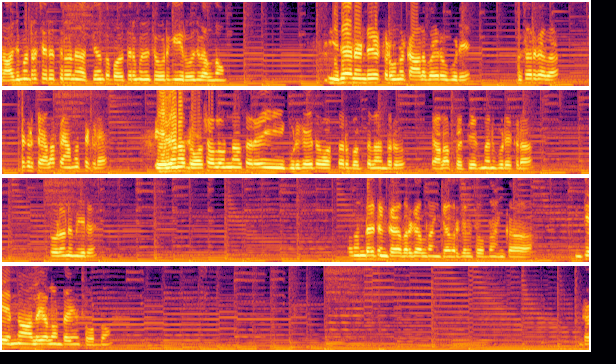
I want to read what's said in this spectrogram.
రాజమండ్రి చరిత్రలోని అత్యంత పవిత్రమైన చోటుకి ఈరోజు వెళ్దాం. ఇదేనండి ఇక్కడ ఉన్న కాలభైరవ గుడి. చూసారు కదా? ఇక్కడ చాలా ఫేమస్ ఇక్కడ. ఏదైనా దోషాలు ఉన్నా సరే ఈ గుడికి అయితే వస్తారు భక్తులందరూ. చాలా ప్రత్యేకమైన గుడి ఇక్కడ. చూడండి మీరే. చూడండి అయితే ఇంకా ఎదరికెళ్దాం ఇంకా ఎదరికెళ్ళి చూద్దాం ఇంకా ఇంకా ఎన్నో ఆలయాలు ఉంటాయో చూద్దాం. ఇంకా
